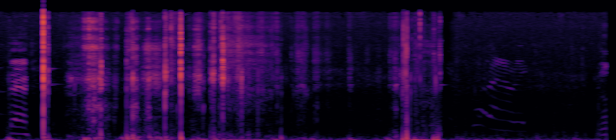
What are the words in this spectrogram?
there.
